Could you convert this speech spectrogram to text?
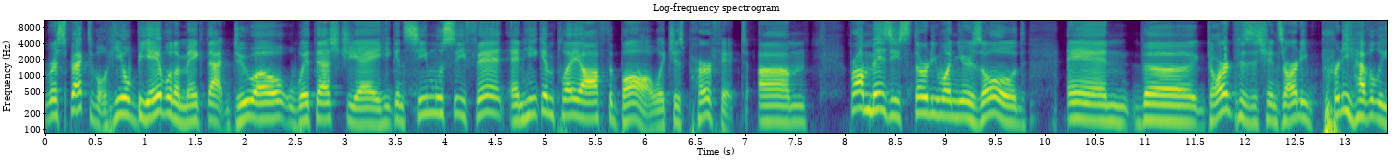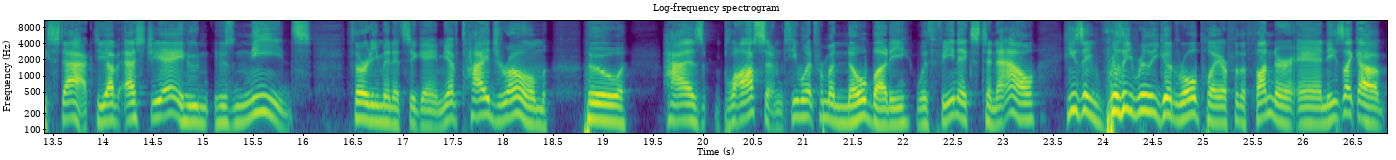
respectable. He'll be able to make that duo with SGA. He can seamlessly fit and he can play off the ball, which is perfect. Um, problem is he's 31 years old and the guard position's already pretty heavily stacked. You have SGA who who's needs 30 minutes a game. You have Ty Jerome who has blossomed. He went from a nobody with Phoenix to now he's a really really good role player for the Thunder and he's like a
